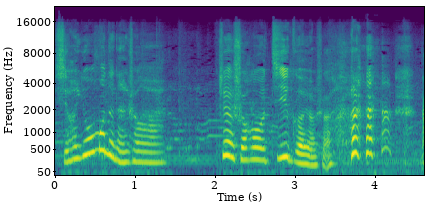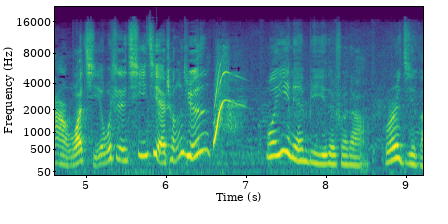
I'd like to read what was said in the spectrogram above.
喜欢幽默的男生啊。这时候鸡哥又说：“哈哈哈那我岂不是妻妾成群？”我一脸鄙夷的说道：“不是鸡哥，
